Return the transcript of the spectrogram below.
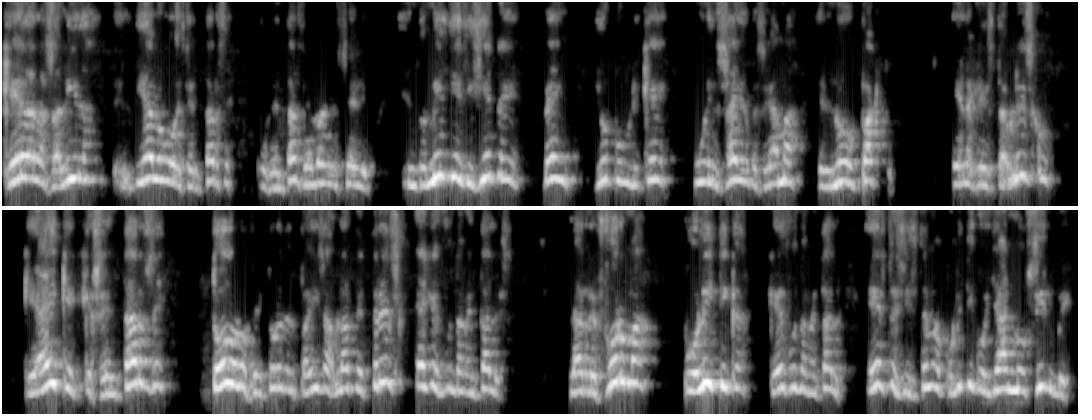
queda la salida del diálogo de sentarse, o sentarse a hablar en serio. En 2017, ven, yo publiqué un ensayo que se llama El Nuevo Pacto, en la que establezco que hay que, sentarse todos los sectores del país a hablar de tres ejes fundamentales. La reforma política, que es fundamental. Este sistema político ya no sirve.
